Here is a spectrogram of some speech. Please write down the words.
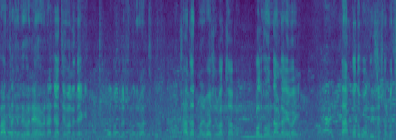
বাচ্চা শুধু হলে হবে না যাতে মানে দেখেন কতটা সুন্দর বাচ্চা। সাত আট মাস বয়সের বাচ্চা হবে। কত পর্যন্ত দাম লাগে ভাই? দাম কত পর্যন্ত দিয়েছে সর্বোচ্চ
